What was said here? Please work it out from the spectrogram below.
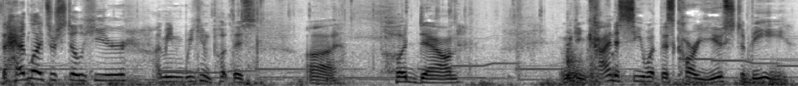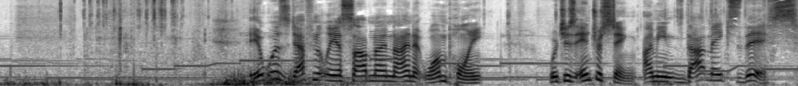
The headlights are still here. I mean, we can put this uh, hood down and we can kind of see what this car used to be. It was definitely a Saab 99 at one point, which is interesting. I mean, that makes this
